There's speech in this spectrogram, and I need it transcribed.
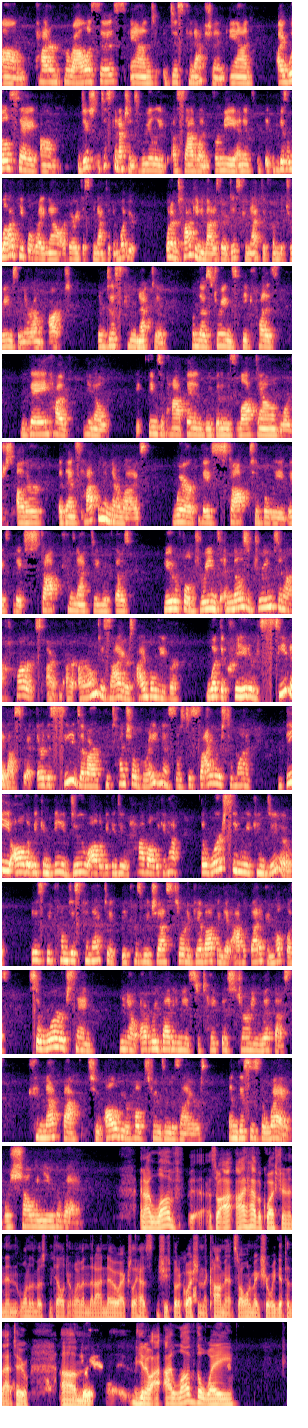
um, pattern paralysis, and disconnection. And I will say, um, dis- disconnection is really a sad one for me, and it's it, because a lot of people right now are very disconnected. And what you're what I'm talking about is they're disconnected from the dreams in their own heart. They're disconnected from those dreams because they have, you know, things have happened. We've been in this lockdown or just other events happen in their lives where they stop to believe. They, they stop connecting with those beautiful dreams. And those dreams in our hearts, our, our, our own desires, I believe, are what the Creator seeded us with. They're the seeds of our potential greatness, those desires to want to be all that we can be, do all that we can do, have all we can have. The worst thing we can do is become disconnected because we just sort of give up and get apathetic and hopeless. So we're saying, you know, everybody needs to take this journey with us, connect back to all of your hopes, dreams, and desires. And this is the way. We're showing you the way. And I love, uh, so I, I have a question, and then one of the most intelligent women that I know actually has, she's put a question in the comments. So I want to make sure we get to that too. Um. You know, I, I love the way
